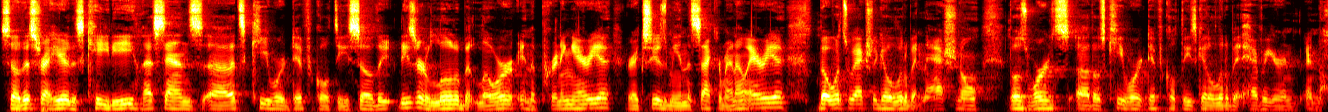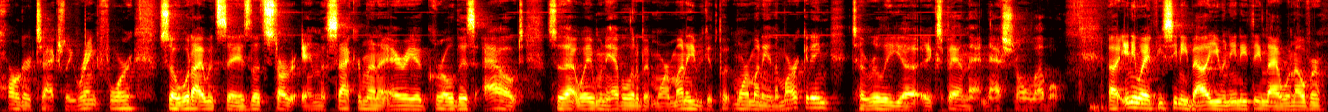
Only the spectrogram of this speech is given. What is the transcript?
So this right here, this KD, that stands uh, that's keyword difficulty. So the, these are a little bit lower in the printing area, or excuse me, in the Sacramento area. But once we actually actually go a little bit national, those words, uh, those keyword difficulties get a little bit heavier and, and harder to actually rank for. So what I would say is let's start in the Sacramento area, grow this out, so that way when we have a little bit more money, we can put more money in the marketing to really uh, expand that national level. Uh, anyway, if you see any value in anything that I went over,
